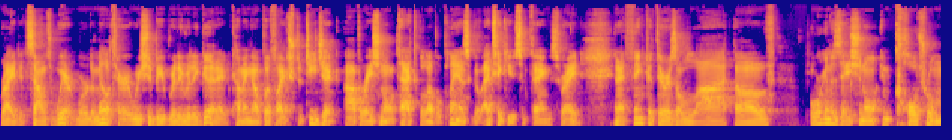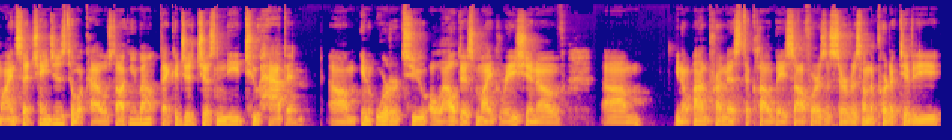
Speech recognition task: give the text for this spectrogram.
Right? It sounds weird. We're the military. We should be really, really good at coming up with like strategic, operational, tactical level plans to go execute some things. Right? And I think that there is a lot of organizational and cultural mindset changes to what Kyle was talking about that could just, just need to happen um, in order to allow this migration of um, you know on-premise to cloud-based software as a service on the productivity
